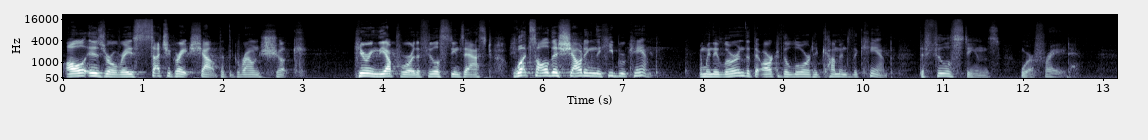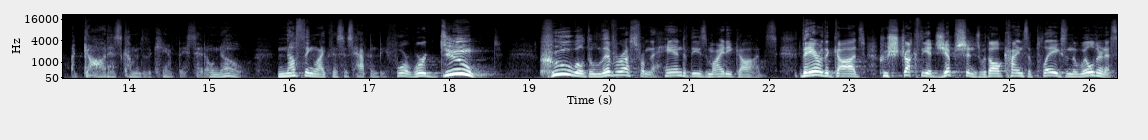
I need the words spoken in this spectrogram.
all Israel raised such a great shout that the ground shook. Hearing the uproar, the Philistines asked, What's all this shouting in the Hebrew camp? And when they learned that the ark of the Lord had come into the camp, the Philistines were afraid a God has come into the camp. They said, Oh no, nothing like this has happened before. We're doomed. Who will deliver us from the hand of these mighty gods? They are the gods who struck the Egyptians with all kinds of plagues in the wilderness.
